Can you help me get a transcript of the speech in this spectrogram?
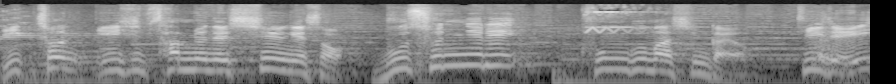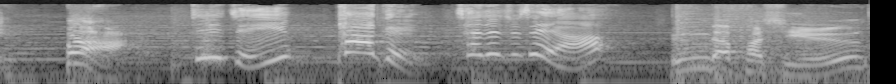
(2023년에) 시흥에서 무슨 일이 궁금하신가요? DJ 빠! DJ 팍을 찾아주세요. 응답하 시흥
